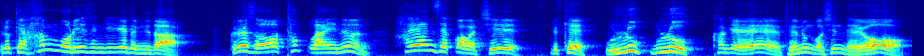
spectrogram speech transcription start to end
이렇게 한 몰이 생기게 됩니다. 그래서 턱 라인은 하얀색과 같이 이렇게 울룩불룩하게 되는 것인데요.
